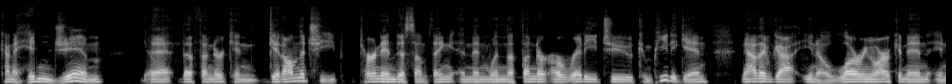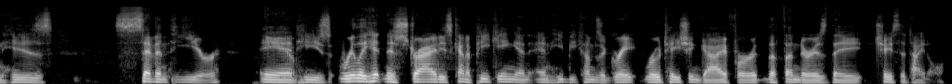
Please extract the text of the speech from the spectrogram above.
kind of hidden gem yep. that the Thunder can get on the cheap, turn into something, and then when the Thunder are ready to compete again, now they've got you know Lauri Markkanen in his seventh year, and yep. he's really hitting his stride. He's kind of peaking, and and he becomes a great rotation guy for the Thunder as they chase the title.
